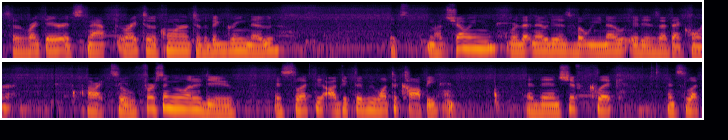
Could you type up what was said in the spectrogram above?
So right there, it's snapped right to the corner to the big green node. It's not showing where that node is, but we know it is at that corner. All right, so first thing we want to do is select the object that we want to copy and then shift click and select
